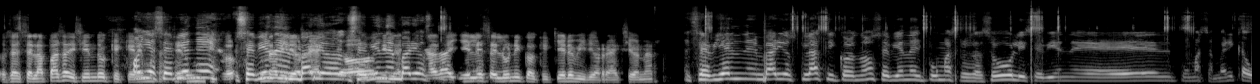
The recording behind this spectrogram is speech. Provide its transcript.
o sea, se la pasa diciendo que queremos Oye, se viene, se vienen varios, se vienen varios. Y él es el único que quiere videoreaccionar. Se vienen varios clásicos, ¿no? Se viene el Pumas Cruz Azul y se viene el Pumas América o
